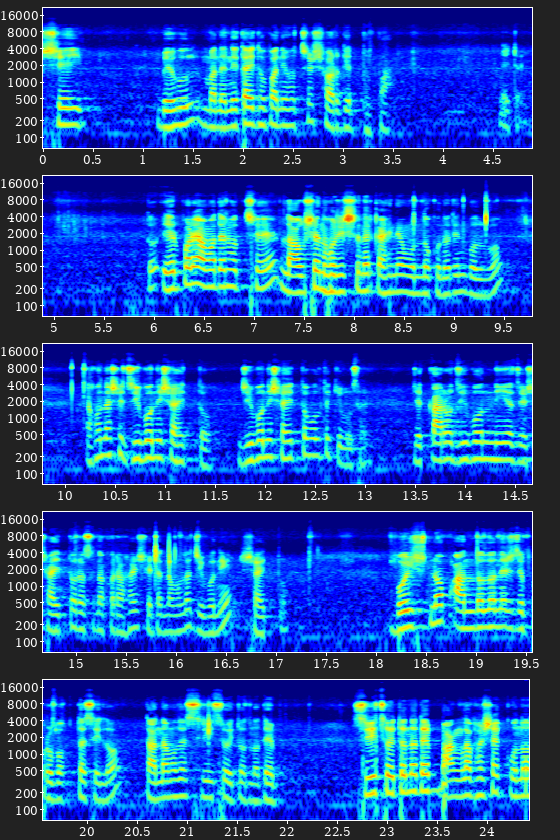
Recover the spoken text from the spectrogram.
সেই বেহুল মানে নেতাই ধোপানি হচ্ছে স্বর্গের ধোপা। এটাই। তো এরপরে আমাদের হচ্ছে লাউসেন হরিসেনের কাহিনী অন্য কোনো দিন বলব। এখন আসে জীবনী সাহিত্য। জীবনী সাহিত্য বলতে কী বোঝায়? যে কারও জীবন নিয়ে যে সাহিত্য রচনা করা হয়, সেটার নাম হলো জীবনী সাহিত্য। বৈষ্ণব আন্দোলনের যে প্রবক্তা ছিল, তার নাম হলো শ্রী চৈতন্যদেব। শ্রী চৈতন্যদেব বাংলা ভাষায় কোনো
